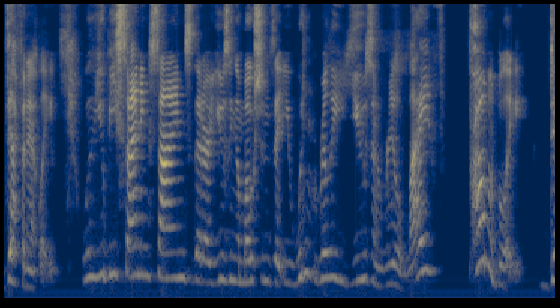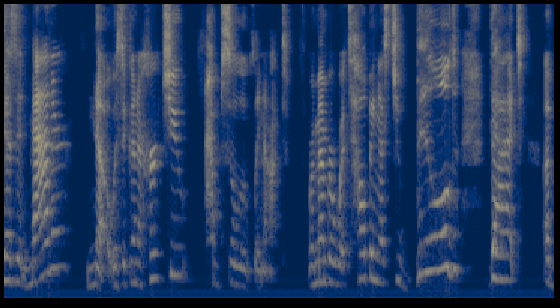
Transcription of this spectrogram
Definitely. Will you be signing signs that are using emotions that you wouldn't really use in real life? Probably. Does it matter? No. Is it going to hurt you? Absolutely not. Remember, what's helping us to build that uh,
